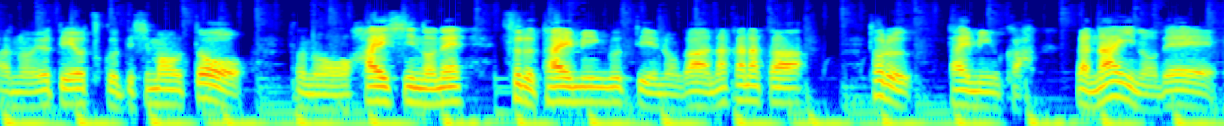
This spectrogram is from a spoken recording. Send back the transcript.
あの、予定を作ってしまうと、その、配信のね、するタイミングっていうのが、なかなか、撮るタイミングか、がないので、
